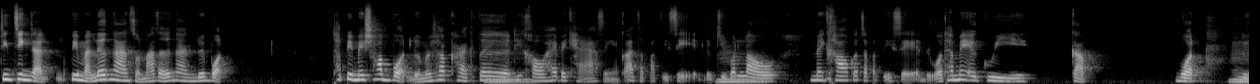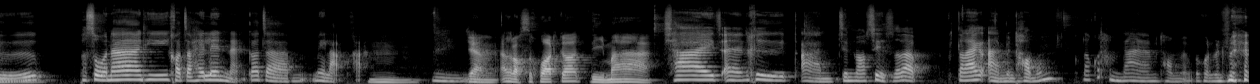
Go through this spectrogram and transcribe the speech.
จริงๆแต่ปิมเลือกงานส่วนมากจะเลือกงานด้วยบท ถ้าปิมไม่ชอบบทหรือไม่ชอบคาแรคเตอร์ที่เขาให้ไปแคสอย่างเงี้ยก็อาจจะปฏิเสธ หรือคิดว่าเราไม่เข้าก็จะปฏิเสธ หรือว่าถ้าไม่ agree กับบทหรือ persona ที่เขาจะให้เล่นน่ะก็จะไม่รับค่ะอืมอืมอย่างอันล็อกสควอตก็ดีมาก ใช่ อันนั้นคืออ่านจิมนอสิสแล้วแบบ ตอนแรกอ่านเป็นทอม เราก็ทำได้นะเป็นทอมเป็นคนเป็นแมน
